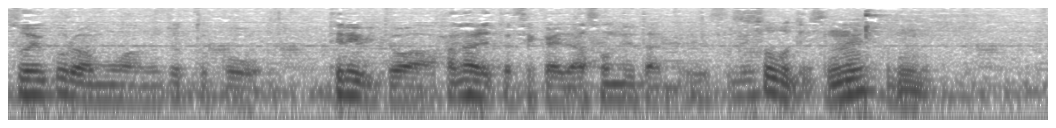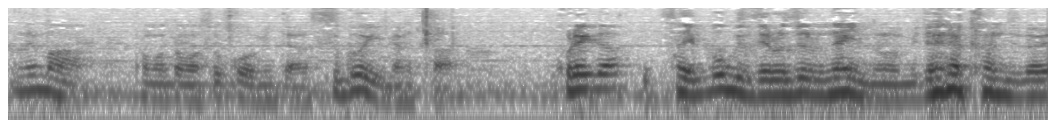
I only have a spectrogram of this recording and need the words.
そういう頃はもうあのちょっとこうテレビとは離れた世界で遊んでたんでですね。そうですね、うん、でまあたまたまそこを見たらすごいなんかこれがサイボーグ009のみたいな感じの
